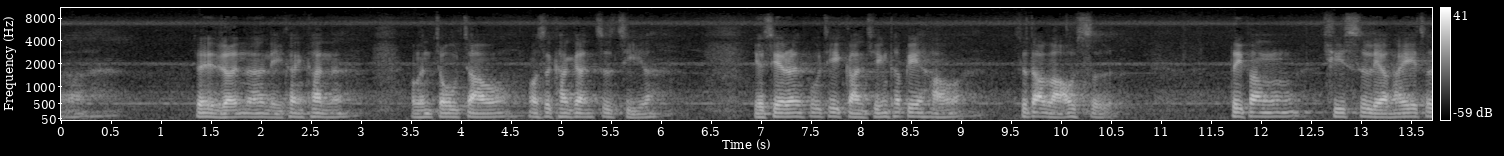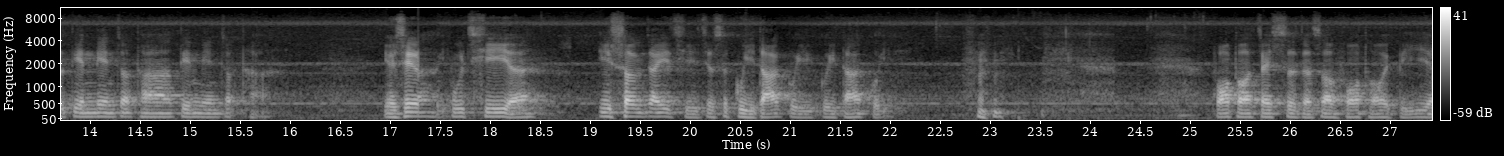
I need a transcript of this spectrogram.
啊，这人呢，你看看呢。我们周遭，或是看看自己了。有些人夫妻感情特别好，直到老死，对方去世了，还一直惦念着他，惦念着他。有些夫妻呀，一生在一起就是鬼打鬼，鬼打鬼。佛陀在世的时候，佛陀比喻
